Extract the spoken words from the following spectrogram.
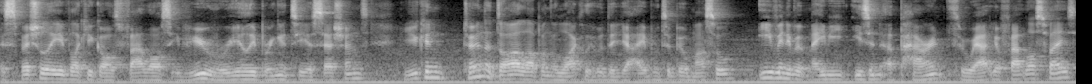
especially if like your goal is fat loss, if you really bring it to your sessions, you can turn the dial up on the likelihood that you're able to build muscle, even if it maybe isn't apparent throughout your fat loss phase.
